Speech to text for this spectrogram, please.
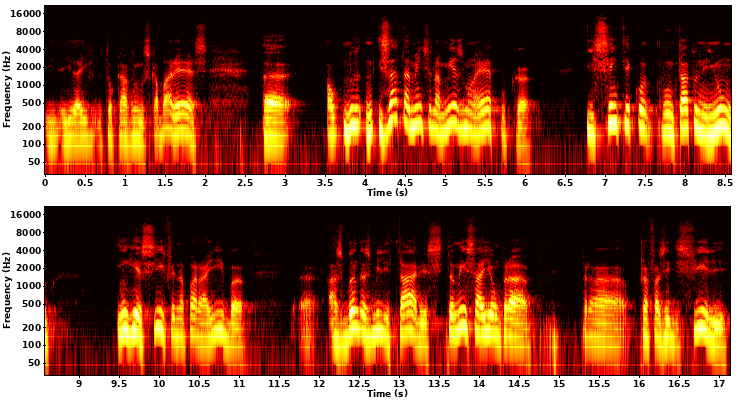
E, e daí tocavam nos cabarés. Ah, exatamente na mesma época e sem ter contato nenhum, em Recife, na Paraíba, eh, as bandas militares também saíam para fazer desfile.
